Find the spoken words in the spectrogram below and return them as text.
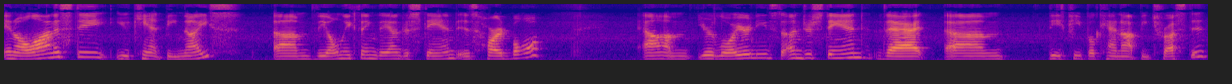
In all honesty, you can't be nice. Um, the only thing they understand is hardball um, your lawyer needs to understand that um, these people cannot be trusted.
